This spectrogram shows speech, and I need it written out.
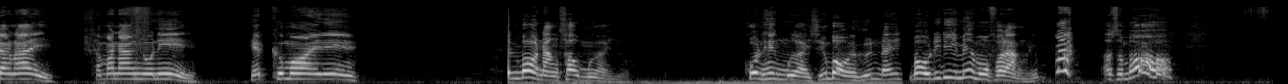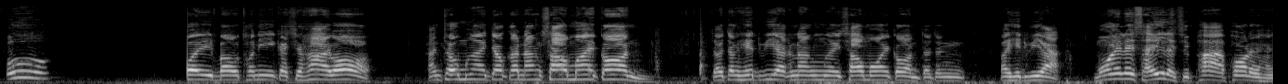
จังไดสมานั่งอยู่นี่เฮ็ดคือมอยนี่เป็นบ่นั่งเศร้าเมื่อยอยู่ คนแห่งเมื่อยสิบอกให้หืนได้เบาดีๆแม่โมฝรั่งนี่ปะเอาสมบ่โอ้โอ้ยเบาเท่านี้ก็สิหายบ่คันเจ้าเมื่อยเจ้าก็นั่งเศร้าเมื่อยก่อน เจ้าจังเฮ็ดเวียกนั่งเมื่อยเศร้ามอยก่อน เจ้าจังไปเฮ็ดเวียกมอยเลยใส่เลยสิผ้าพ่อเลยให้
